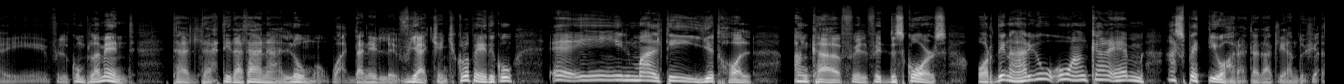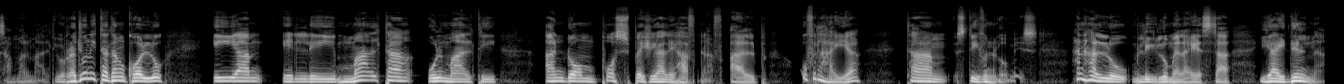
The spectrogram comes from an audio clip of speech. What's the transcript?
eh, fil-komplement tal-taħtidatana l-lum dan il-vjaċ enċiklopediku, e il-Malti jidħol anka fil-diskors ordinarju u anka hemm aspetti oħra ta' dak li għandu xieqsam mal-Malti. U raġuni ta' dan kollu hija illi Malta u l-Malti għandhom post speċjali ħafna f'qalb u fil-ħajja ta' Stephen Loomis ħanħallu li l-umela jesta jajdilna,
